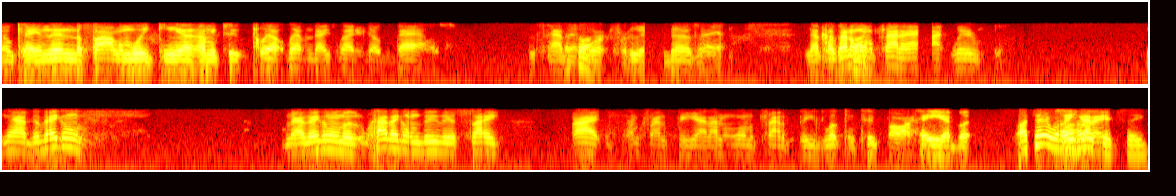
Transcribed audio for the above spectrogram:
Okay, and then the following weekend, I mean, two, 12, 11 days later, go to Dallas. That's how That's that right. works for whoever does that. Now, because I don't Right. want to try to act like we're. Now, do they going? to Now they're going to how they going to do this? Say, all right, I'm trying to figure out. I don't want to try to be looking too far ahead, but I'll tell you what So I heard, gotta- C.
